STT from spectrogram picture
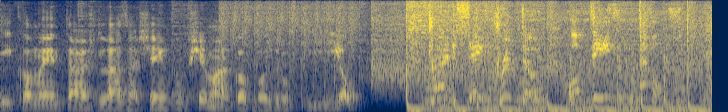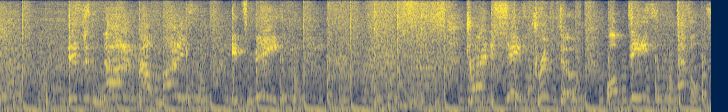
i komentarz dla zasięgów. Siemanko, pozdrówki, yo! Trying to save crypto these devils.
